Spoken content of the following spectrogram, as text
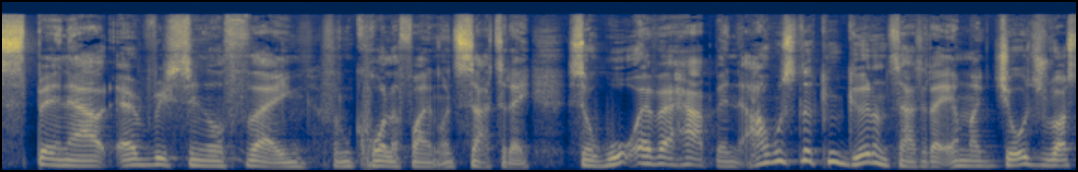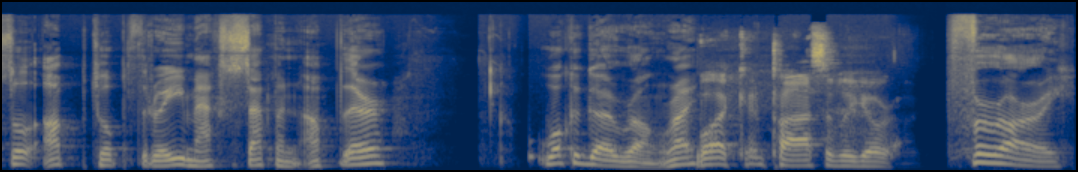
spin out every single thing from qualifying on Saturday. So whatever happened, I was looking good on Saturday. I'm like George Russell up top three, Max Verstappen up there. What could go wrong, right? What could possibly go wrong? Ferrari.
